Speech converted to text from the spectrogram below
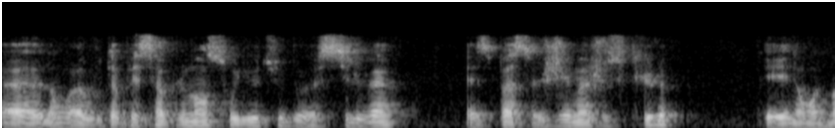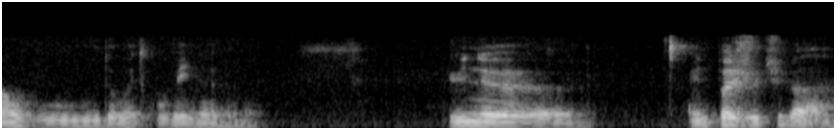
Euh, donc, voilà, vous tapez simplement sur YouTube Sylvain, espace G majuscule. Et normalement, vous devrez trouver une, une, une page YouTube à,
